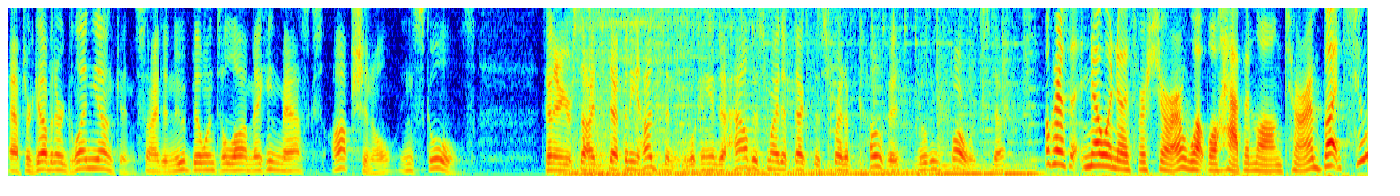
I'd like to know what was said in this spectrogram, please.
after Governor Glenn Youngkin signed a new bill into law making masks optional in schools. 10 on your side, Stephanie Hudson is looking into how this might affect the spread of COVID moving forward. Steph? Of course, no one knows for sure what will happen long term, but two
